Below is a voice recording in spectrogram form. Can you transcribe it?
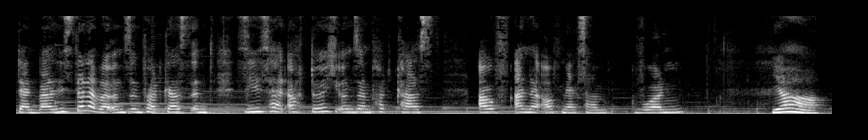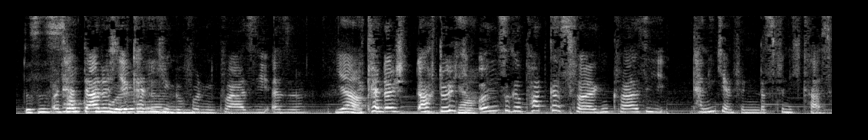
dann war sie Stella bei uns im Podcast und sie ist halt auch durch unseren Podcast auf Anne aufmerksam geworden ja, das ist und so hat dadurch cool. ihr Kaninchen ähm, gefunden quasi. Also Ja, ihr könnt euch auch durch Ja. unsere Podcast-Folgen quasi Kaninchen finden. Das finde ich krass.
